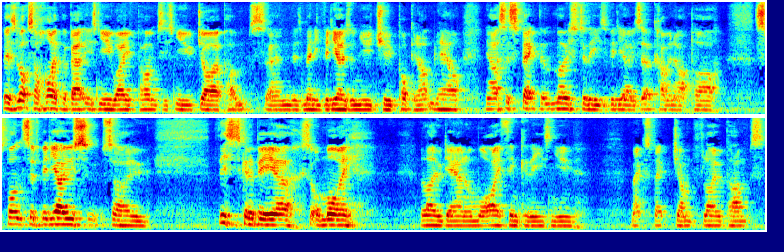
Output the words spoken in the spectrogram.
There's lots of hype about these new wave pumps, these new gyre pumps, and there's many videos on YouTube popping up now. Now I suspect that most of these videos that are coming up are sponsored videos, so this is going to be a, sort of my lowdown on what I think of these new Maxspect jump flow pumps.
